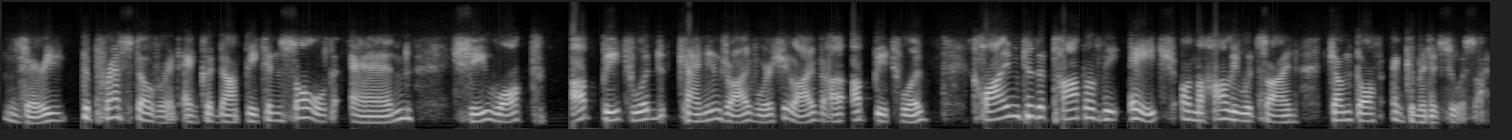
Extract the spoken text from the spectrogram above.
very depressed over it and could not be consoled, and she walked up Beachwood Canyon Drive, where she lived, uh, up Beachwood, climbed to the top of the H on the Hollywood sign, jumped off, and committed suicide.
